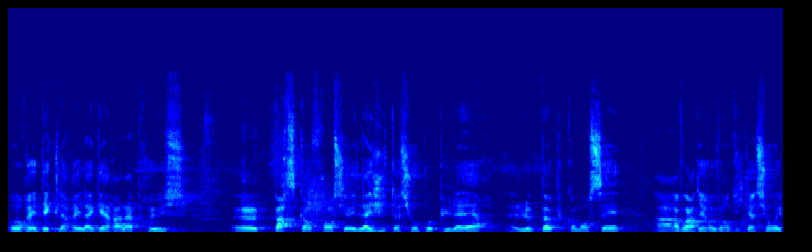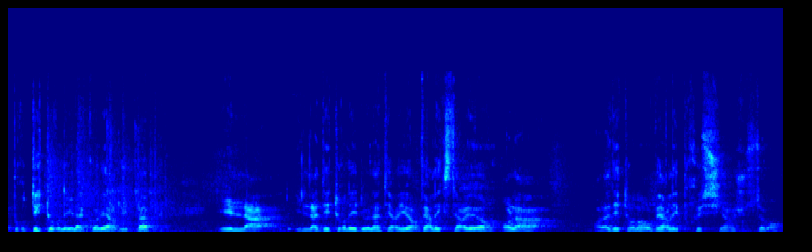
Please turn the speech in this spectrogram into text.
aurait déclaré la guerre à la Prusse parce qu'en France, il y avait l'agitation populaire, le peuple commençait à avoir des revendications et pour détourner la colère du peuple, il l'a détournée de l'intérieur vers l'extérieur en la, détournant vers les Prussiens, justement.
